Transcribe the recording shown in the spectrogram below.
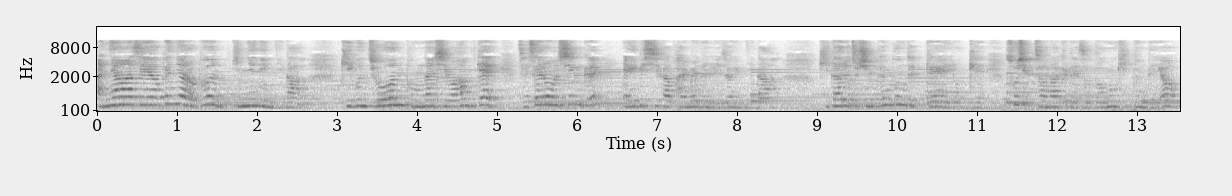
안녕하세요 팬 여러분. 김윤희입니다. 기분 좋은 봄 날씨와 함께 제 새로운 싱글 ABC가 발매될 예정입니다. 기다려주신 팬분들께 이렇게 소식 전하게 돼서 너무 기쁜데요.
